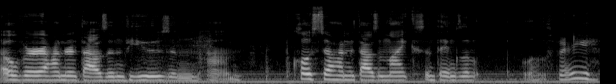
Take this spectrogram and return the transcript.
over a hundred thousand views and um, close to a hundred thousand likes and things. It was very.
